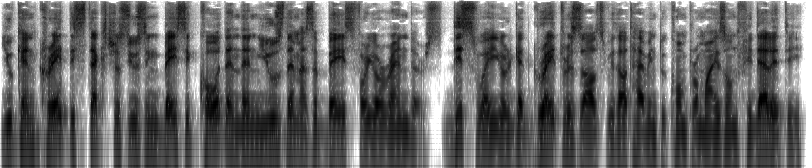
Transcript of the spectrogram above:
You can create these textures using basic code and then use them as a base for your renders. This way, you'll get great results without having to compromise on fidelity.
